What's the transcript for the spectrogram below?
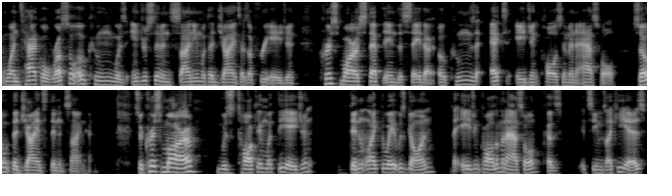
when tackle Russell Okung was interested in signing with the Giants as a free agent, Chris Mara stepped in to say that Okung's ex-agent calls him an asshole, so the Giants didn't sign him. So Chris Mara was talking with the agent, didn't like the way it was going. The agent called him an asshole because it seems like he is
